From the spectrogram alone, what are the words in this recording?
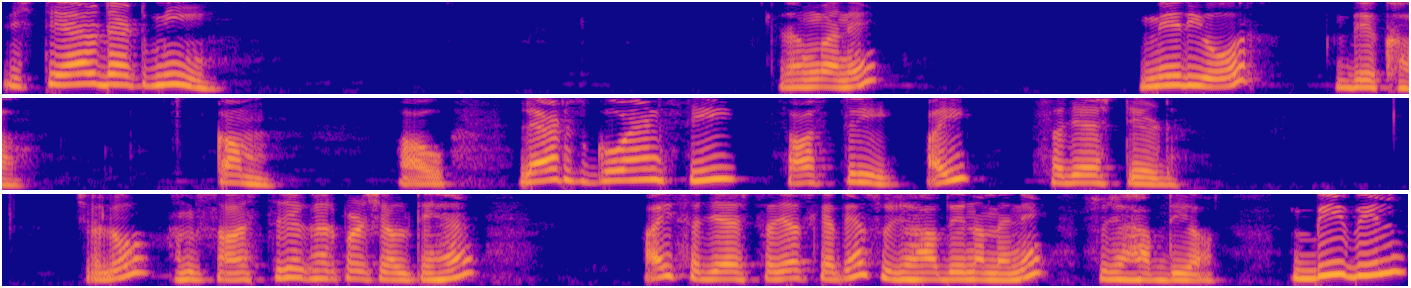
स्टेयर डेट मी रंगा ने मेरी ओर देखा। कम। आओ let's go and see Shastri, I suggested. चलो, हम शास्त्रीय घर पर चलते हैं। आई सजेस्ट सजेस्ट कहते हैं, सुझाव देना मैंने, सुझाव दिया। We will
